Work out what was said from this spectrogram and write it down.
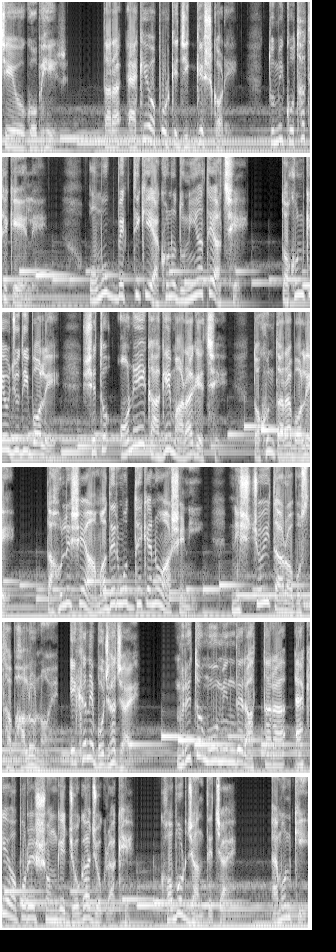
চেয়েও গভীর। তারা একে অপরকে জিজ্ঞেস করে, তুমি কোথা থেকে এলে? অমুক ব্যক্তি কি এখনও দুনিয়াতে আছে? তখন কেউ যদি বলে, সে তো অনেক আগে মারা গেছে। তখন তারা বলে, তাহলে সে আমাদের মধ্যে কেন আসেনি? নিশ্চয়ই তার অবস্থা ভালো নয়। এখানে বোঝা যায় মৃত মুমিনদের আত্মারা একে অপরের সঙ্গে যোগাযোগ রাখে, খবর জানতে চায়, এমনকি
